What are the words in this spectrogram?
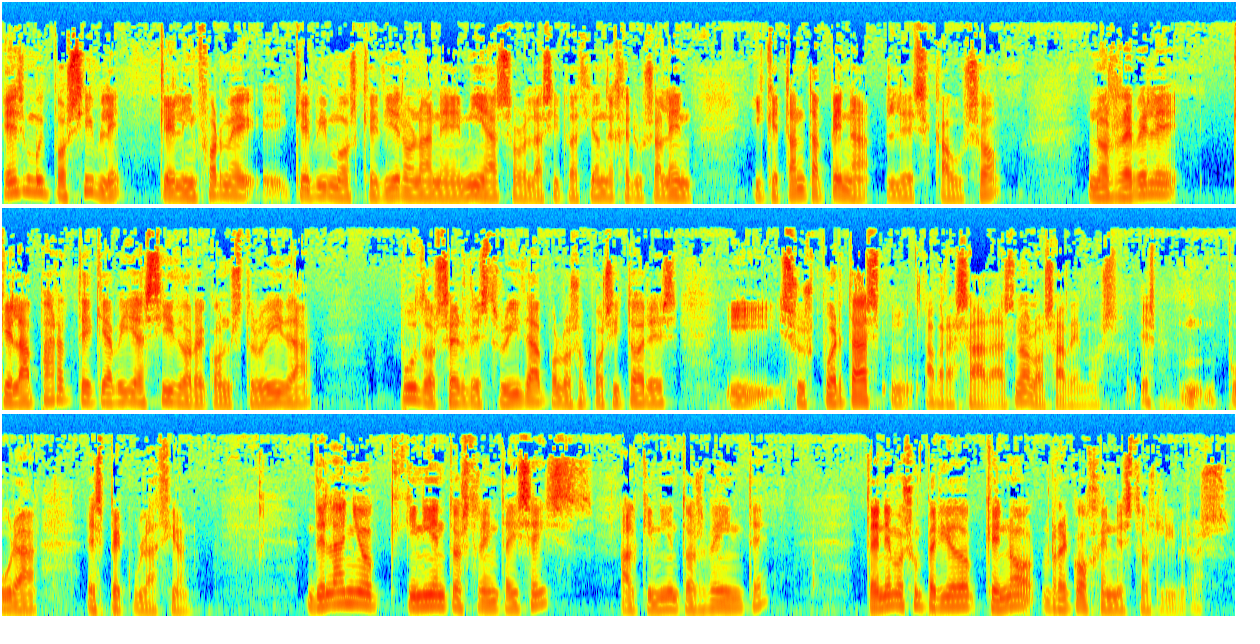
Es muy posible que el informe que vimos que dieron a Nehemías sobre la situación de Jerusalén y que tanta pena les causó, nos revele que la parte que había sido reconstruida pudo ser destruida por los opositores y sus puertas mm, abrasadas. No lo sabemos. Es mm, pura especulación. Del año 536 al 520 tenemos un periodo que no recogen estos libros.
